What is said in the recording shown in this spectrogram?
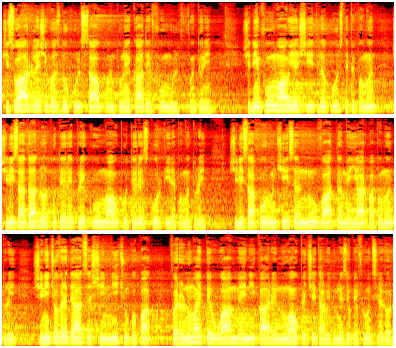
și soarele și văzduhul s-au întunecat de fumul fântânii. Și din fum au ieșit lăcuste pe pământ și li s-a dat lor putere precum au putere scorpiile pământului și li s-a poruncit să nu vatăme iarba pământului și nici o verdeață și nici un copac, fără numai pe oamenii care nu au pe cetea lui Dumnezeu pe frunțile lor,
